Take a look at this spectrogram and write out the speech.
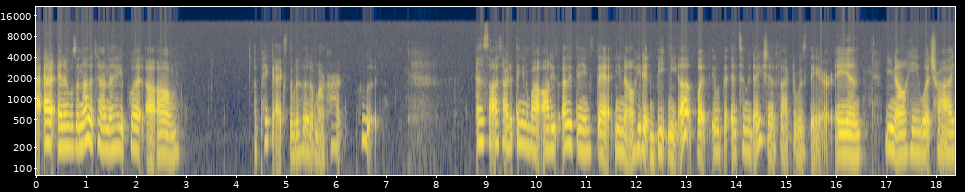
I, and it was another time that he put a, um, a pickaxe through the hood of my car hood. And so I started thinking about all these other things that, you know, he didn't beat me up, but it was the intimidation factor was there. And, you know, he would try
